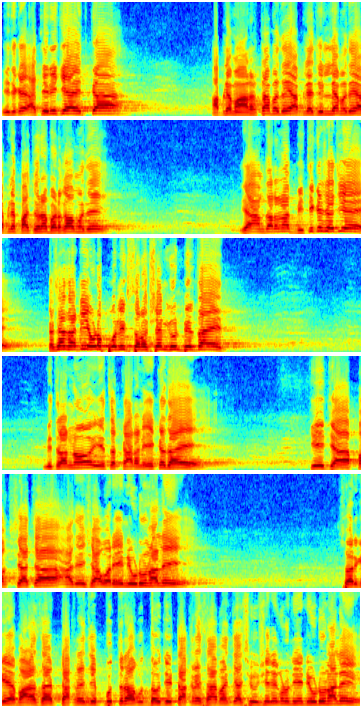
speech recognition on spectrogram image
इथे काही अतिरेकी आहेत का? आपल्या महाराष्ट्रामध्ये आपल्या जिल्ह्यामध्ये आपल्या पाचोरा बडगावमध्ये? या आमदारांना भीती कशाची आहे? कशासाठी एवढं पोलीस संरक्षण घेऊन फिरतायत? मित्रांनो याचं कारण एकच आहे की ज्या पक्षाच्या आदेशावर हे निवडून आले स्वर्गीय बाळासाहेब ठाकरेंचे पुत्र उद्धवजी ठाकरे साहेबांच्या शिवसेनेकडून हे निवडून आले.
